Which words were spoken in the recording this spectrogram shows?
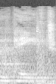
Rampage.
